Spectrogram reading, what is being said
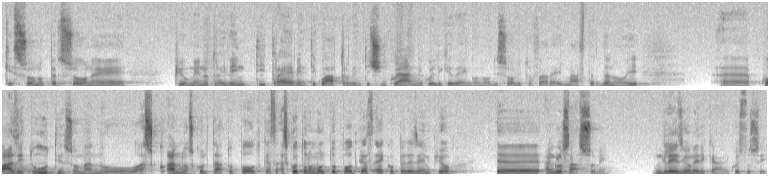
che sono persone più o meno tra i 23, 24, 25 anni, quelli che vengono di solito a fare il master da noi, eh, quasi tutti insomma, hanno, asco- hanno ascoltato podcast. Ascoltano molto podcast, ecco per esempio eh, anglosassoni, inglesi o americani, questo sì.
